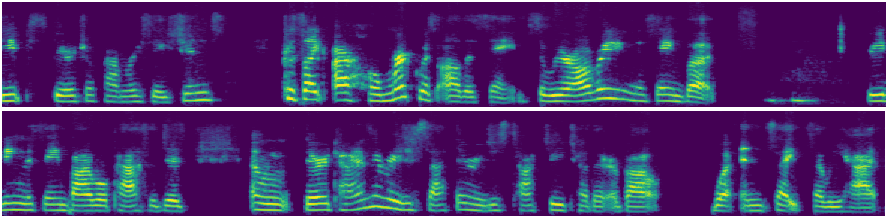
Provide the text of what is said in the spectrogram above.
deep spiritual conversations because like our homework was all the same. So we were all reading the same book, Mhm. reading the same Bible passages. And there are times where we just sat there and just talked to each other about what insights that we had.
